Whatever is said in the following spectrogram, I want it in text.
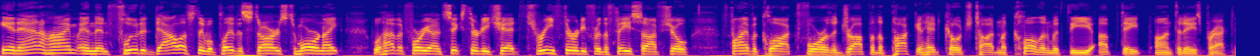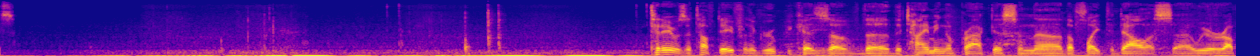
in Anaheim and then flew to Dallas. They will play the Stars tomorrow night. We'll have it for you on 6:30 CHED, 3:30 for the face-off show, 5 o'clock for the drop of the puck, and head coach Todd McLellan with the update on today's practice. Today was a tough day for the group because of the, the timing of practice and the, the flight to Dallas. Uh, we were up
